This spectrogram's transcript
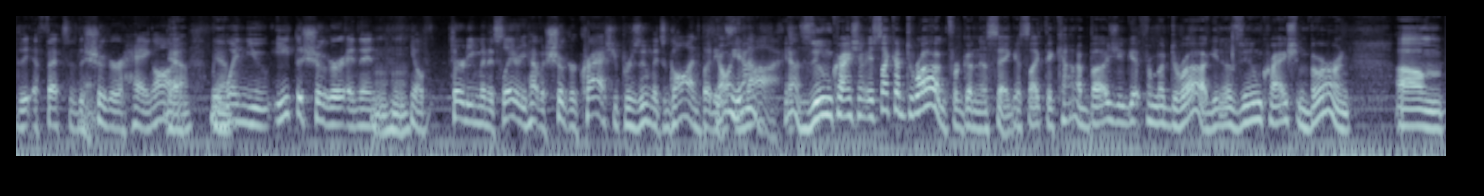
the effects of the sugar hang on. Yeah, I mean, yeah. Mm-hmm. when you eat the sugar and then you know 30 minutes later you have a sugar crash, you presume it's gone, but it's Oh yeah, not. yeah. Zoom crash. It's like a drug, for goodness sake. It's like the kind of buzz you get from a drug. You know, zoom crash and burn. Um,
